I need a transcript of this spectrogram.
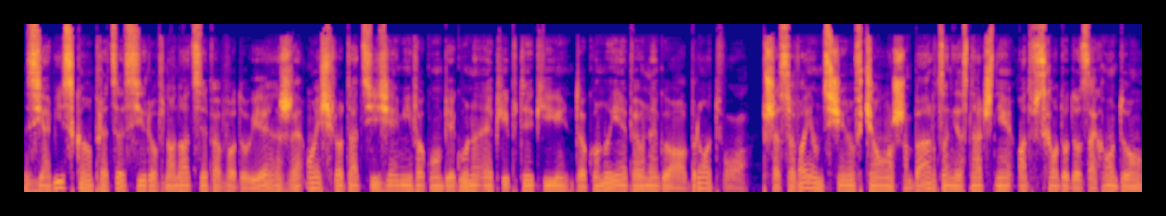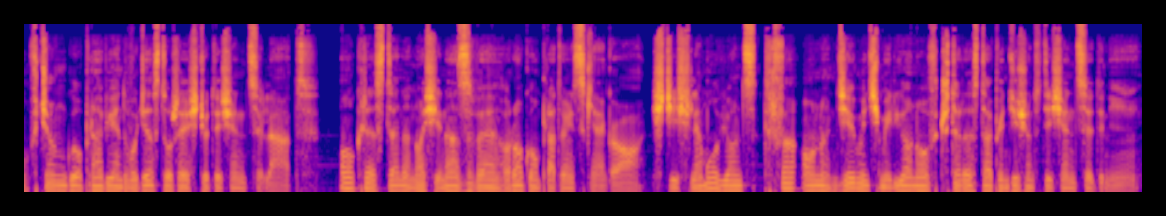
Zjawisko precesji równonocy powoduje, że oś rotacji Ziemi wokół bieguna ekliptyki dokonuje pełnego obrotu, przesuwając się wciąż bardzo nieznacznie od wschodu do zachodu w ciągu prawie 26 tysięcy lat. Okres ten nosi nazwę roku platońskiego. Ściśle mówiąc, trwa on 9 milionów 450 tysięcy dni.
